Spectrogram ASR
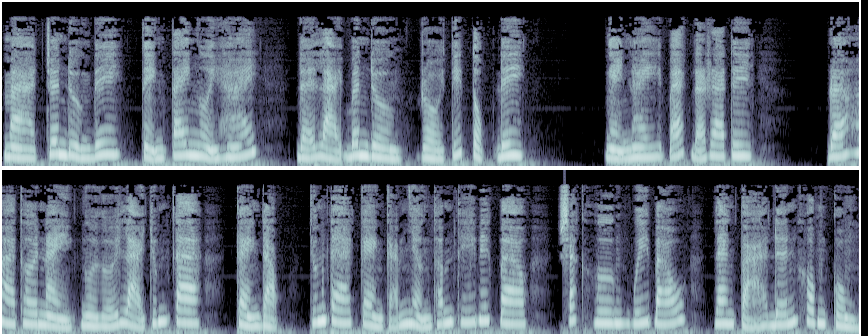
mà trên đường đi tiện tay người hái, để lại bên đường rồi tiếp tục đi. Ngày nay bác đã ra đi, đóa hoa thơ này người gửi lại chúng ta, càng đọc chúng ta càng cảm nhận thấm thí biết bao, sắc hương quý báu, lan tỏa đến không cùng.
